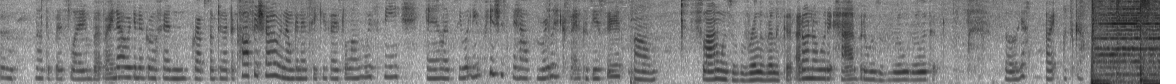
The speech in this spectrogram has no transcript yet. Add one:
Ooh, not the best lighting, but right now we're gonna go ahead and grab something at the coffee shop and I'm gonna take you guys along with me and let's see what new pictures they have. I'm really excited because yesterday's um flan was really really good. I don't know what it had, but it was really really good. So yeah, all right, let's go.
